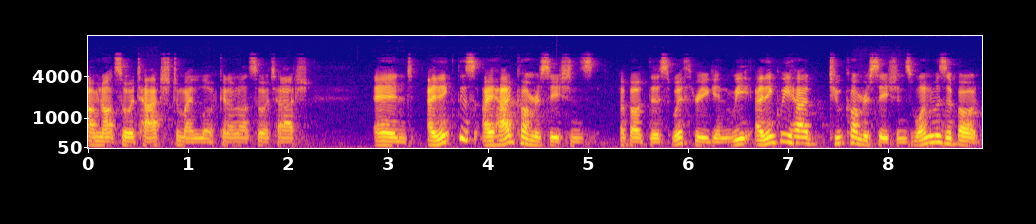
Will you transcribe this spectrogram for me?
I'm not so attached to my look, and I'm not so attached. And I think this, I had conversations about this with Regan. We, I think we had two conversations. One was about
